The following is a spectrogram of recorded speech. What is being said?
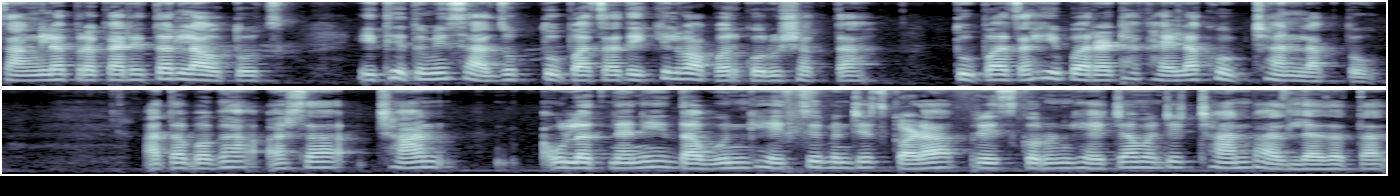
चांगल्या प्रकारे तर लावतोच. इथे तुम्ही साजूक तुपाचा देखील वापर करू शकता. तुपाचाही पराठा खायला खूप छान लागतो. आता बघा असा छान उलटण्याने दाबून घ्यायचे म्हणजेच कडा प्रेस करून घ्यायच्या म्हणजे छान भाजल्या जातात.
